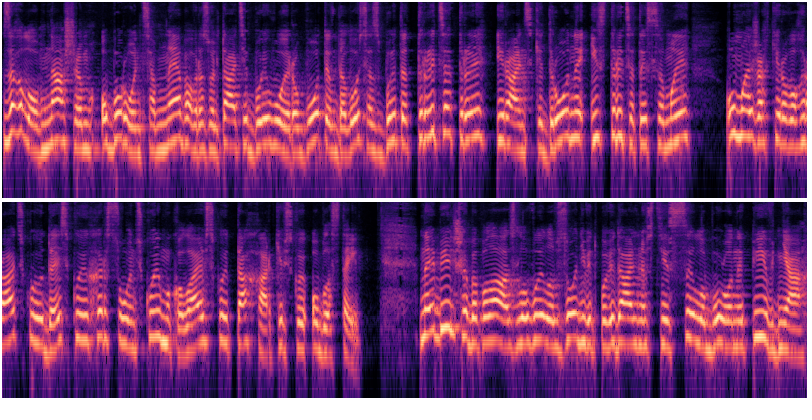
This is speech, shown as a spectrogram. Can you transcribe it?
Загалом нашим оборонцям неба в результаті бойової роботи вдалося збити 33 іранські дрони із 37 у межах Кіровоградської, Одеської, Херсонської, Миколаївської та Харківської областей. Найбільше БПЛА зловили в зоні відповідальності Сил оборони Півдня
